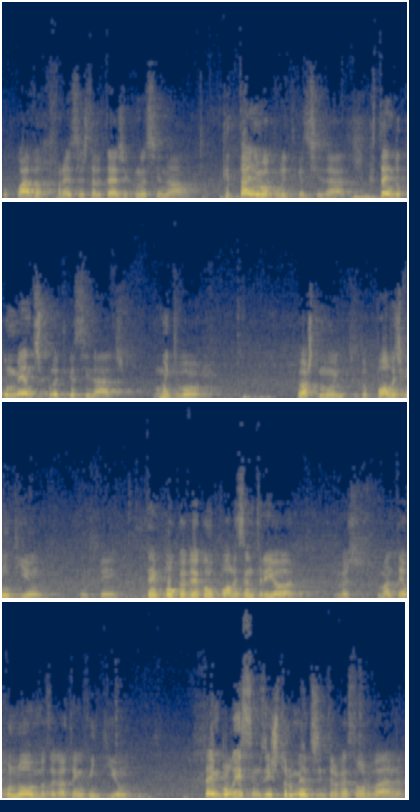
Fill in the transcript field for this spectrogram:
o quadro de referência estratégico nacional, que tem uma política de cidades, que tem documentos de política de cidades muito bons, gosto muito, do Polis 21, enfim, tem pouco a ver com o Polis anterior, mas manteve o nome, mas agora tem o 21. Tem belíssimos instrumentos de intervenção urbana,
